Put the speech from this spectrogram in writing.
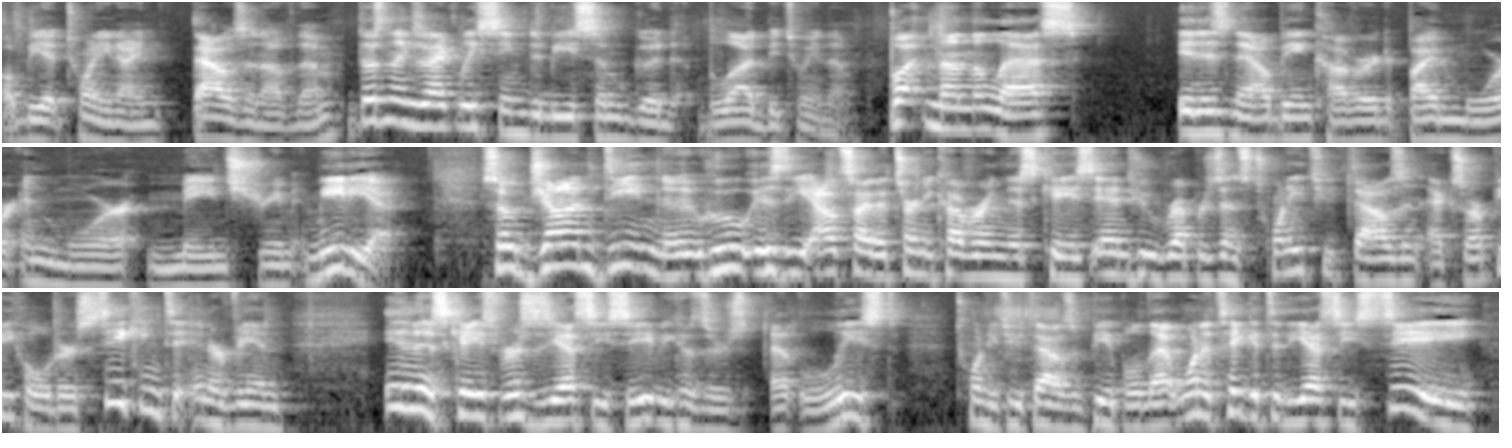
albeit 29,000 of them. Doesn't exactly seem to be some good blood between them. But nonetheless, it is now being covered by more and more mainstream media. So, John Deaton, who is the outside attorney covering this case and who represents 22,000 XRP holders seeking to intervene in this case versus the SEC, because there's at least 22,000 people that want to take it to the SEC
